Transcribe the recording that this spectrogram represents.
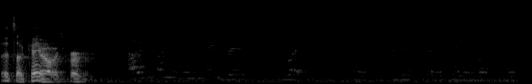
That's okay. No, it's perfect. I was just wondering, when you say risks, what, like, the risks are the same, what are the,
